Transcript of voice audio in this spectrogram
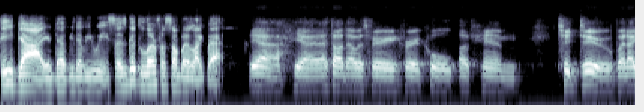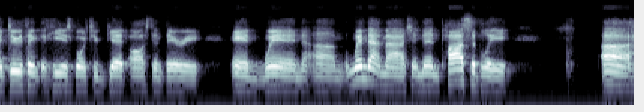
the guy in WWE. So it's good to learn from somebody like that. Yeah, yeah, I thought that was very, very cool of him to do. But I do think that he is going to get Austin Theory and win, um, win that match, and then possibly uh,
